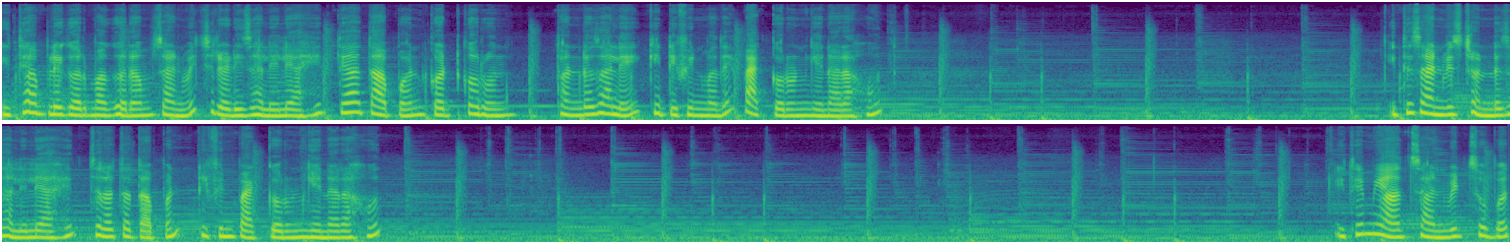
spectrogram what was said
इथे आपले गरमागरम सँडविच रेडी झालेले आहेत. ते आता आपण कट करून थंड झाले की टिफिनमध्ये पॅक करून घेणार आहोत. इथे सँडविच थंड झालेले आहेत. चला आता आपण टिफिन पॅक करून घेणार आहोत. इथे मी आज सँडविचसोबत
